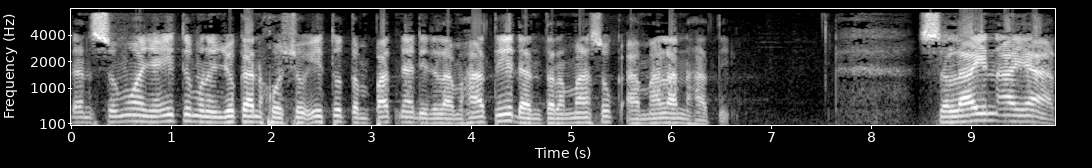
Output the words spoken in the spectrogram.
dan semuanya itu menunjukkan khusyuk itu tempatnya di dalam hati dan termasuk amalan hati. Selain ayat,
